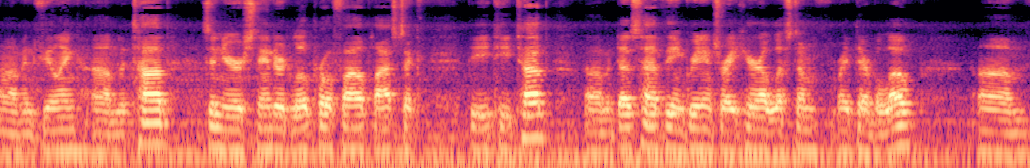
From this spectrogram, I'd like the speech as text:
um, and feeling. Um, the tub is in your standard low profile plastic PET tub. Um, it does have the ingredients right here. I'll list them right there below. Um,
